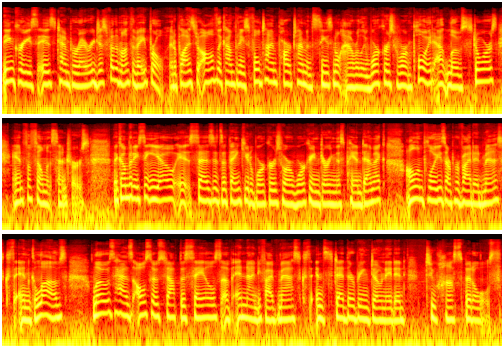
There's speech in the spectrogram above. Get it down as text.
The increase is temporary just for the month of April. It applies to all of the company's full-time, part-time, and seasonal hourly workers who are employed at Lowe's stores and fulfillment centers. The company CEO it says it's a thank you to workers who are working during this pandemic. All employees are provided masks and gloves. Lowe's has also stopped the sales of N95 masks. Instead, they're being donated to hospitals.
